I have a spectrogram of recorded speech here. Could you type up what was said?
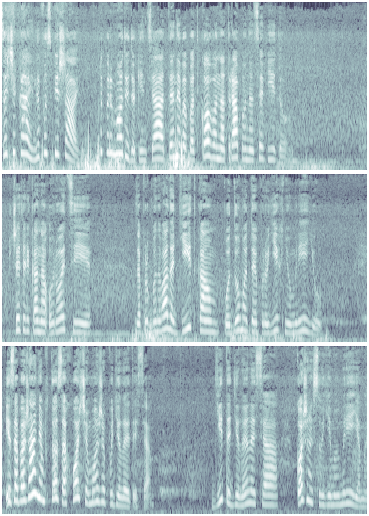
Зачекай, не поспішай, не перемотуй до кінця, ти не випадково натрапив на це відео. Вчителька на уроці запропонувала діткам подумати про їхню мрію. І за бажанням, хто захоче, може поділитися. Діти ділилися кожен своїми мріями.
